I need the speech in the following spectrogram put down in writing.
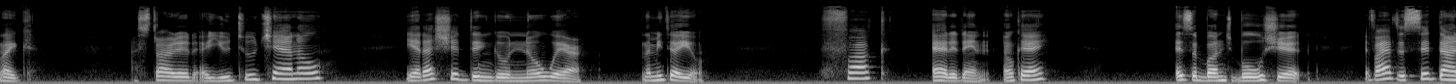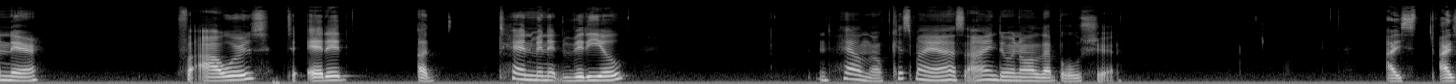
Like I started a YouTube channel. Yeah, that shit didn't go nowhere. Let me tell you. Fuck editing, okay? It's a bunch of bullshit. If I have to sit down there for hours to edit a 10 minute video, hell no, kiss my ass. I ain't doing all that bullshit. I, I,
